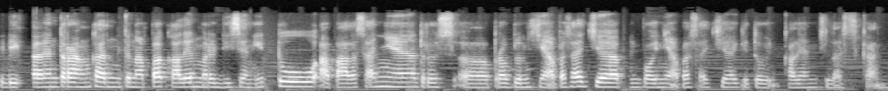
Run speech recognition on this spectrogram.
Jadi kalian terangkan kenapa kalian meredesain itu, apa alasannya, terus uh, problemsnya apa saja, poinnya apa saja gitu kalian jelaskan.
